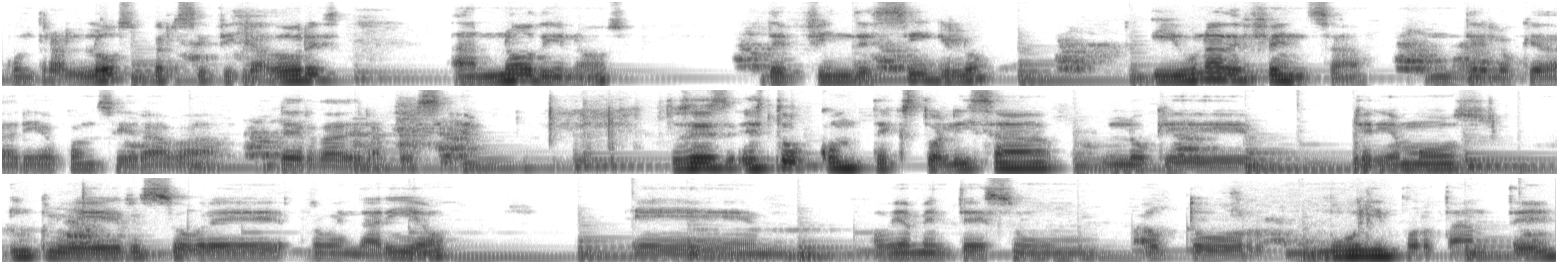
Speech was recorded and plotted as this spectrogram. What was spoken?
contra los versificadores anódinos de fin de siglo y una defensa de lo que Darío consideraba verdadera poesía. Entonces, esto contextualiza lo que queríamos incluir sobre Rubén Darío. Eh, obviamente es un autor muy importante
